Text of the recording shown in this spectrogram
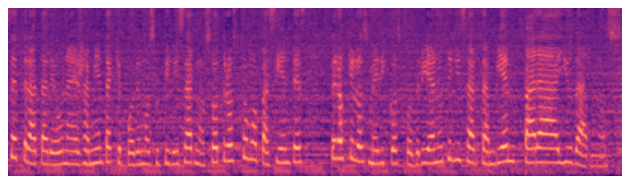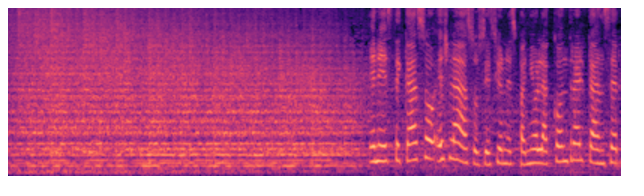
Se trata de una herramienta que podemos utilizar nosotros como pacientes, pero que los médicos podrían utilizar también para ayudarnos. En este caso es la Asociación Española contra el Cáncer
